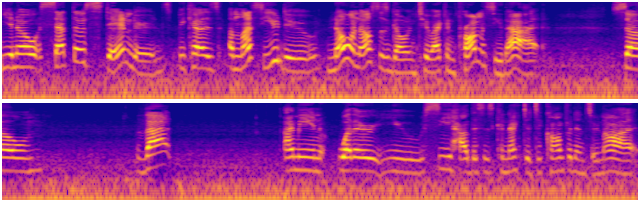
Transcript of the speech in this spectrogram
you know set those standards because unless you do no one else is going to i can promise you that so that i mean whether you see how this is connected to confidence or not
